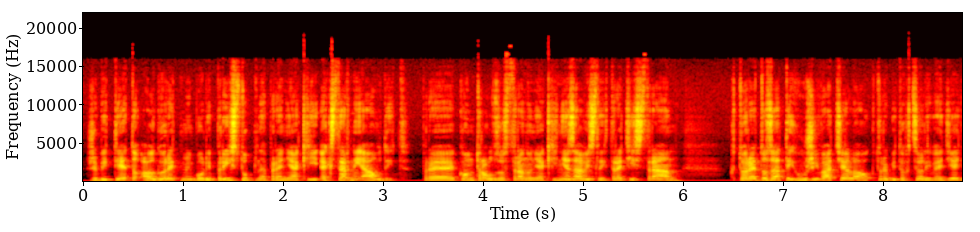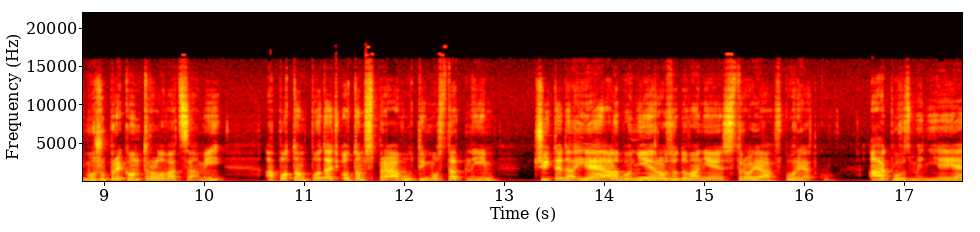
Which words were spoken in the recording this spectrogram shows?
že by tieto algoritmy boli prístupné pre nejaký externý audit, pre kontrolu zo stranu nejakých nezávislých tretích strán, ktoré to za tých užívateľov, ktorí by to chceli vedieť, môžu prekontrolovať sami a potom podať o tom správu tým ostatným, či teda je alebo nie je rozhodovanie stroja v poriadku. A ak povedzme nie je,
